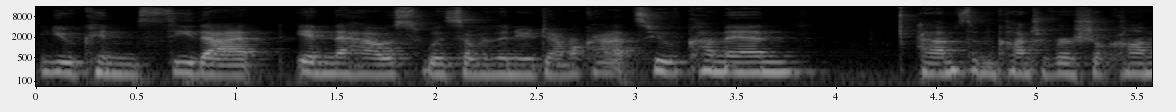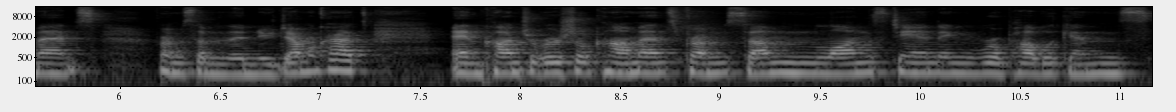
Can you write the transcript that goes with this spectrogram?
you can see that in the House with some of the new Democrats who've come in. Um, some controversial comments from some of the new Democrats and controversial comments from some longstanding Republicans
